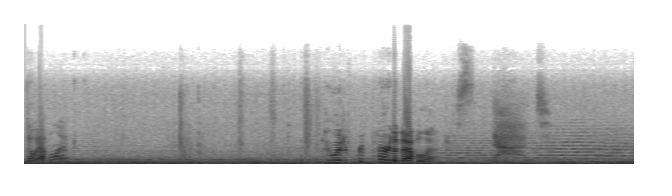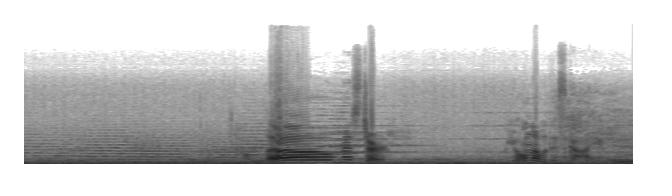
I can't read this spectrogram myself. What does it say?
No avalanche? I would have preferred an avalanche. Hello, mister. We all know this guy.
